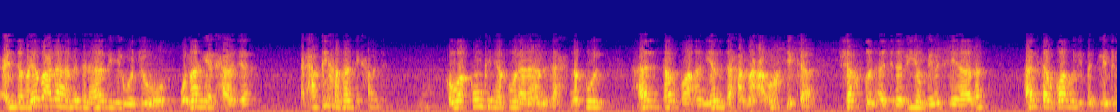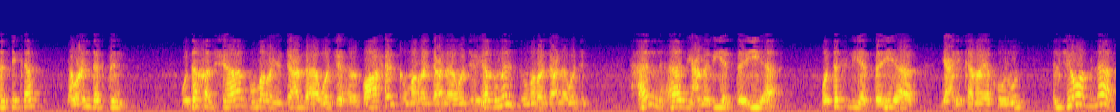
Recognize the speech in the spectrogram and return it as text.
عندما يضع لها مثل هذه الوجوه وما هي الحاجة؟ الحقيقة ما في حاجة. هو ممكن يقول أنا أمزح نقول هل ترضى أن يمزح مع أختك شخص أجنبي بمثل هذا؟ هل ترضاه لابنتك؟ لو عندك بنت ودخل شاب ومرة يجعل لها وجه ضاحك ومرة يجعل لها وجه يغمز ومرة يجعل لها وجه هل هذه عملية بريئة وتسلية بريئة يعني كما يقولون؟ الجواب لا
